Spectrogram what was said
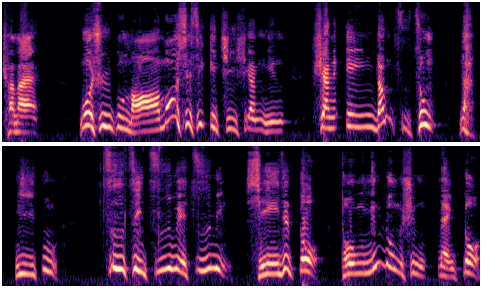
且慢，我如果冒冒失失一起相迎，相应当之中，那你故资金自为之名，现在多同名同姓蛮多，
